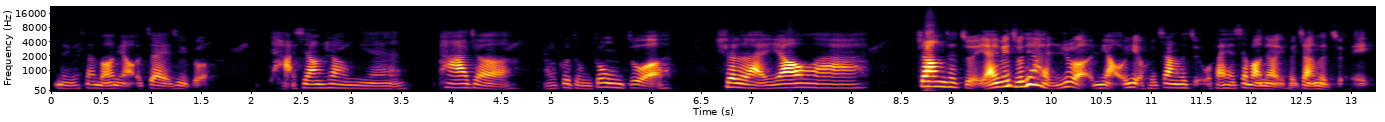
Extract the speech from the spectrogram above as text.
那个三宝鸟在这个塔箱上面趴着，然后各种动作，伸懒腰啊，张着嘴呀。因为昨天很热，鸟也会张着嘴。我发现三宝鸟也会张着嘴，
